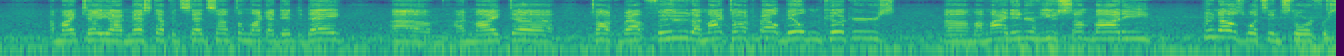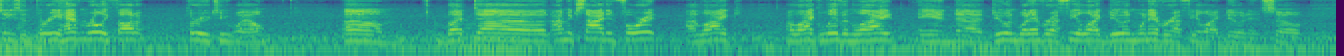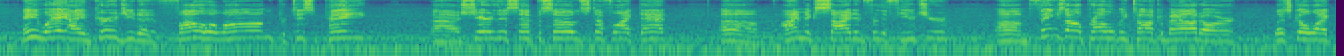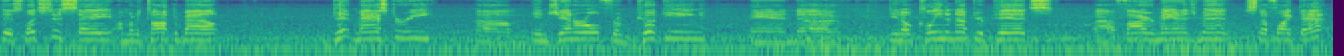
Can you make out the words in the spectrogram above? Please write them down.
I might tell you I messed up and said something like I did today. Um, I might uh, talk about food. I might talk about building cookers. Um, I might interview somebody. Who knows what's in store for season three? Haven't really thought it through too well. Um, but uh, I'm excited for it. I like I like living light and uh, doing whatever I feel like doing whenever I feel like doing it. So anyway, I encourage you to follow along, participate, uh, share this episode, stuff like that. Um, I'm excited for the future. Um, things I'll probably talk about are, let's go like this. Let's just say I'm going to talk about pit mastery um, in general from cooking and, uh, you know, cleaning up your pits, uh, fire management, stuff like that.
